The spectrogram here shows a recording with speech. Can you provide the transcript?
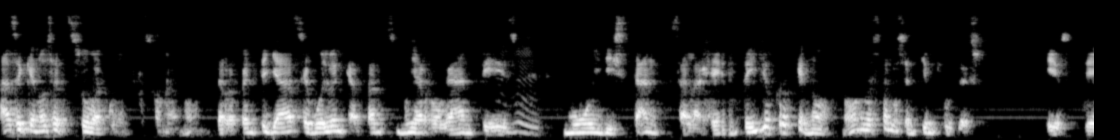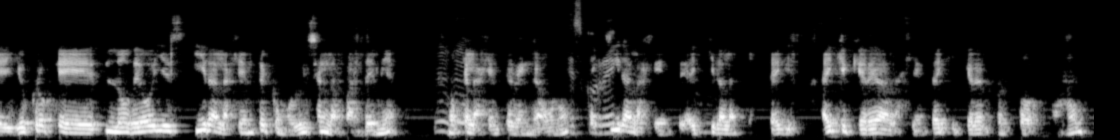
hace que no se te suba como persona, ¿no? De repente ya se vuelven cantantes muy arrogantes, muy distantes a la gente, y yo creo que no, ¿no? No estamos en tiempos de eso. Este, yo creo que lo de hoy es ir a la gente, como lo hice en la pandemia, no que la gente venga a uno, hay que ir a la gente, hay que ir a la gente, hay, que querer a la gente, hay que querer con todo, ¿no?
